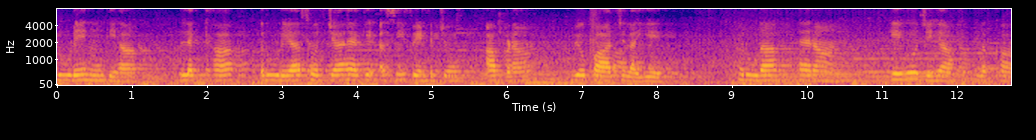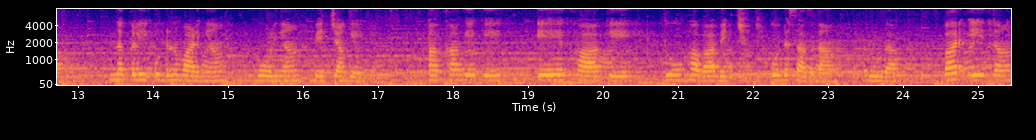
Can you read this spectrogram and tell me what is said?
ਰੂੜੇ ਨੂੰ ਕਿਹਾ ਲੱਖਾ ਰੂੜਿਆ ਸੋਚਿਆ ਹੈ ਕਿ ਅਸੀਂ ਪਿੰਡ 'ਚੋਂ ਆਪਣਾ ਵਪਾਰ ਚਲਾਈਏ। ਰੂੜਾ ਹੈਰਾਨ, ਕਿਹੋ ਜਿਹਾ ਲੱਖਾ? ਨਕਲੀ ਉੱਡਣ ਵਾਲੀਆਂ ਗੋਲੀਆਂ ਵੇਚਾਂਗੇ। ਆਖਾਂਗੇ ਕਿ ਇਹ ਖਾ ਕੇ ਤੂੰ ਹਵਾ ਵਿੱਚ ਉੱਡ ਸਕਦਾ, ਰੂੜਾ। ਪਰ ਇਹ ਤਾਂ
